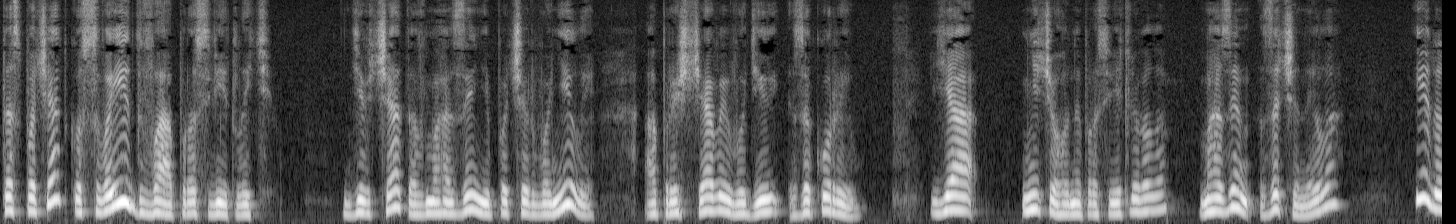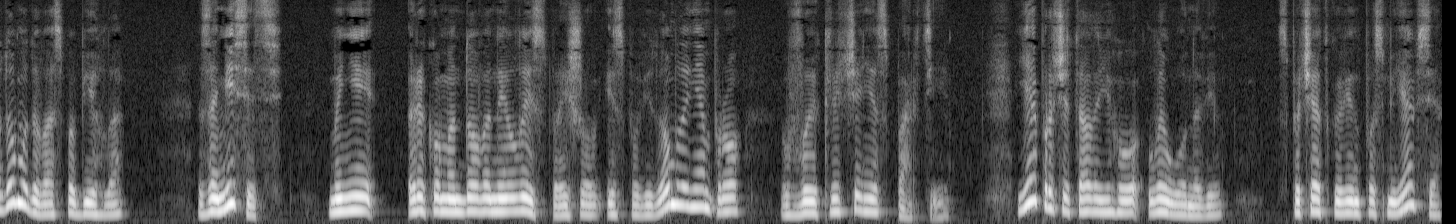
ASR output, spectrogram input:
та спочатку свої два просвітлить. Дівчата в магазині почервоніли, а прищавий водій закурив. Я нічого не просвітлювала, магазин зачинила і додому до вас побігла. За місяць мені рекомендований лист прийшов із повідомленням про виключення з партії. Я прочитала його Леонові. Спочатку він посміявся,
